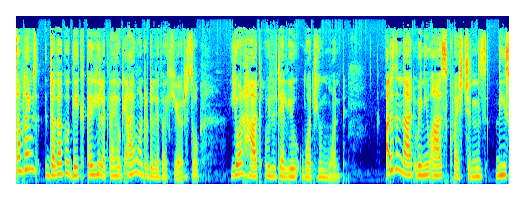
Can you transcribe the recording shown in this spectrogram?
Sometimes jaga ko dekh kar hi lagta hai okay i want to deliver here. So your heart will tell you what you want. Other than that, when you ask questions, these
